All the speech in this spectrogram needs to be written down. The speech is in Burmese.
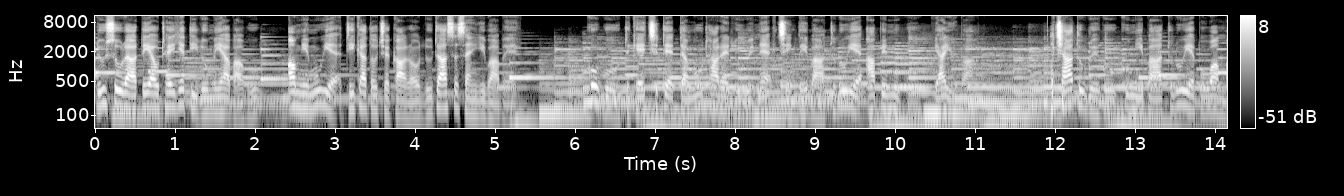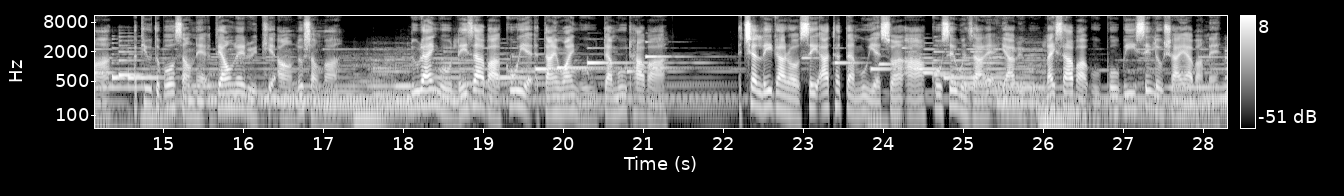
လူဆိုတာတယောက်တည်းရက်တည်လို့မရပါဘူးအောင်မြင်မှုရဲ့အဓိကတော့ချက်ကတော့လူသားဆက်ဆံရေးပါပဲ ကိုယ့်ကိုတကယ်ချစ်တဲ့တန်ဖိုးထားတဲ့လူတွေနဲ့အချိန်ပေးပါသူတို့ရဲ့အားပေးမှုကိုရယူပါအခြားသူတွေကိုကူညီပါသူတို့ရဲ့ဘဝမှာအပြုသဘောဆောင်တဲ့အပြောင်းအလဲတွေဖြစ်အောင်လှုပ်ဆောင်ပါလူတိုင်းကိုလေးစားပါကိုယ့်ရဲ့အတိုင်းဝိုင်းကိုတန်ဖိုးထားပါအချက်လေးကတော့စိတ်အားထက်သန်မှုရဲ့စွမ်းအားကိုယ်စိတ်ဝင်စားတဲ့အရာတွေကိုလိုက်စားပါကိုပို့ပြီးစိတ်လှုပ်ရှားရပါမယ်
